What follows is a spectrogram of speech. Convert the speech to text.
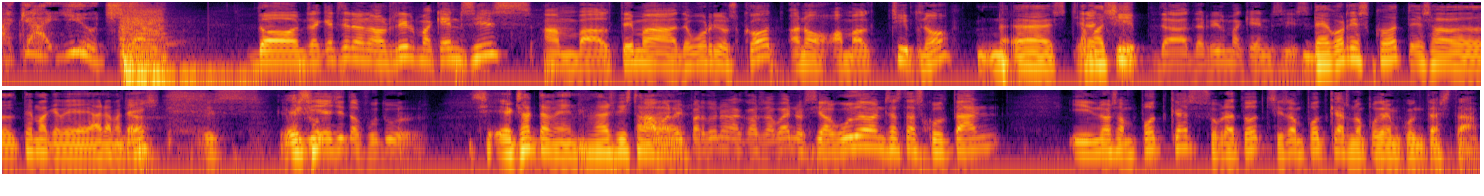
I got you, Chip. Doncs aquests eren els Real Mackenzies amb el tema de Warrior Scott. Ah, no, amb el Chip, no? Eh, Era amb el Chip de, de Real Mackenzies. De Gordy Scott és el tema que ve ara mateix. És, És és un- llegit el futur. Sí, exactament, m'has vist... Ah, a- bueno, i perdona una cosa. Bueno, si algú ens està escoltant i no és en podcast, sobretot, si és en podcast no podrem contestar.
